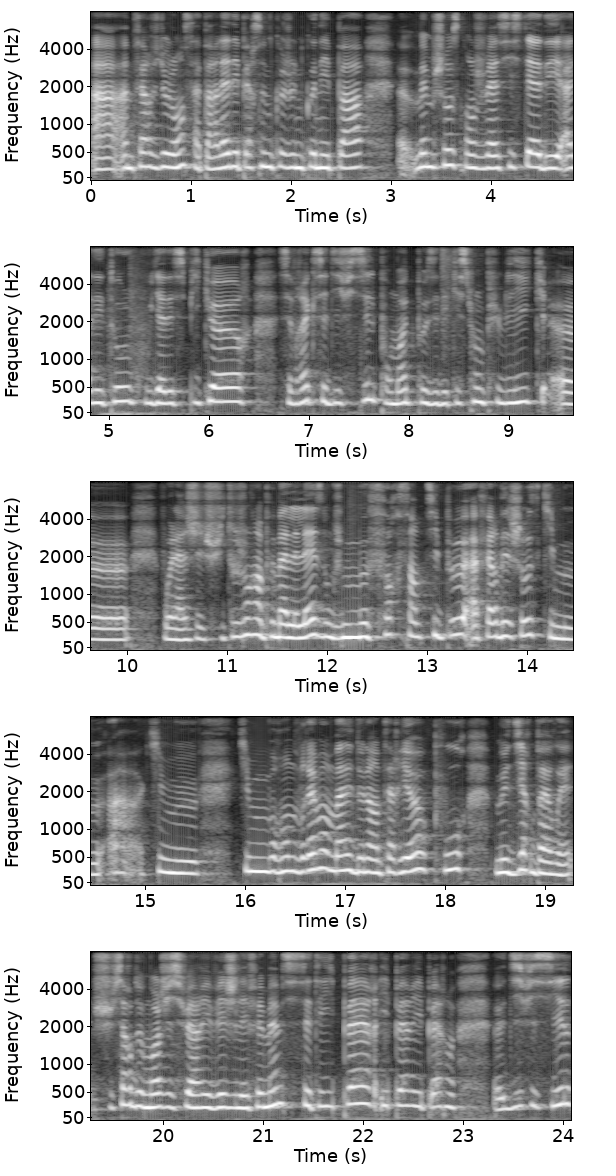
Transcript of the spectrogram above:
à, me faire violence, à parler à des personnes que je ne connais pas. même chose quand je vais assister à des, à des talks où il y a des speakers. C'est vrai que c'est difficile pour moi de poser des questions publiques. voilà, je, suis toujours un peu mal à l'aise, donc je me force un petit peu à faire des choses qui me, ah, qui me qui me rendent vraiment mal de l'intérieur pour me dire bah ouais, je suis fière de moi, j'y suis arrivée, je l'ai fait, même si c'était hyper, hyper, hyper euh, difficile.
